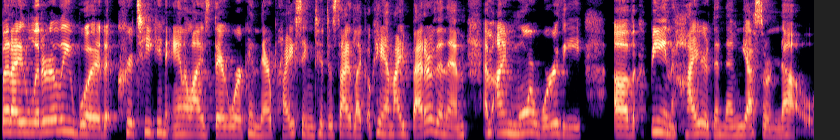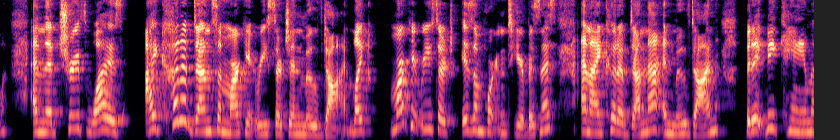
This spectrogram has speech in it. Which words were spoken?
but I literally would critique and analyze their work and their pricing to decide like, okay, am I better than them? Am I more worthy of being higher than them? Yes or no? And the truth was I could have done some market research and moved on. Like market research is important to your business. And I could have done that and moved on, but it became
